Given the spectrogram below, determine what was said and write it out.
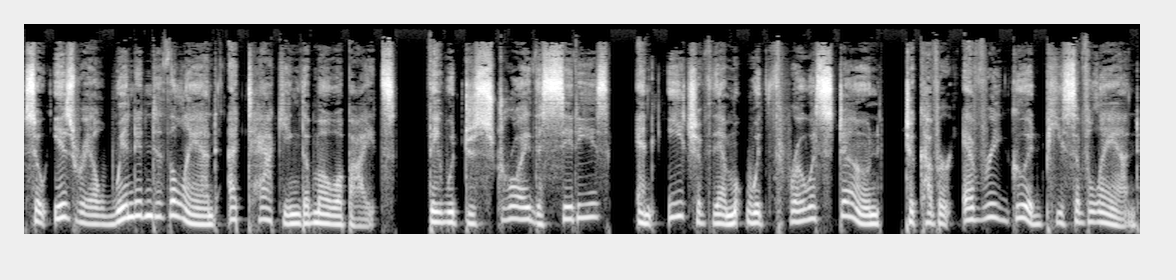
So Israel went into the land attacking the Moabites. They would destroy the cities, and each of them would throw a stone to cover every good piece of land.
